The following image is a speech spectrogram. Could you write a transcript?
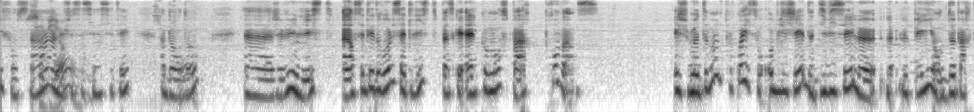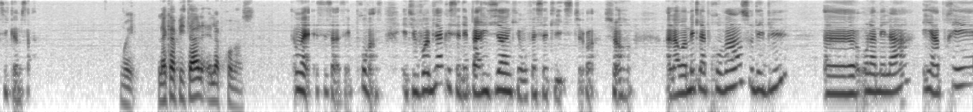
ils font ça, à l'UGC à. Bordeaux. euh, j'ai vu une liste. Alors c'était drôle cette liste parce qu'elle commence par province. Et je me demande pourquoi ils sont obligés de diviser le, le- le pays en deux parties comme ça. Oui, la capitale et la province. Ouais, c'est ça, c'est province. Et tu vois bien que c'est des Parisiens qui ont fait cette liste, tu vois. Genre, alors on va mettre la province au début, euh, on la met là, et après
